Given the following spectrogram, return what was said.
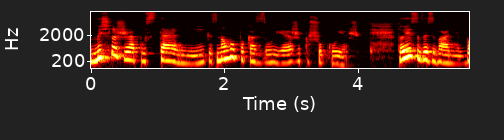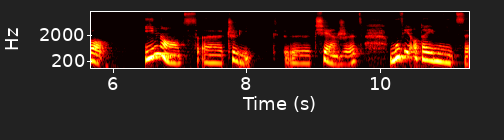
Myślę, że pustelnik znowu pokazuje, że poszukujesz. To jest wyzwanie, bo i noc, e, czyli e, księżyc, mówi o tajemnicy,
